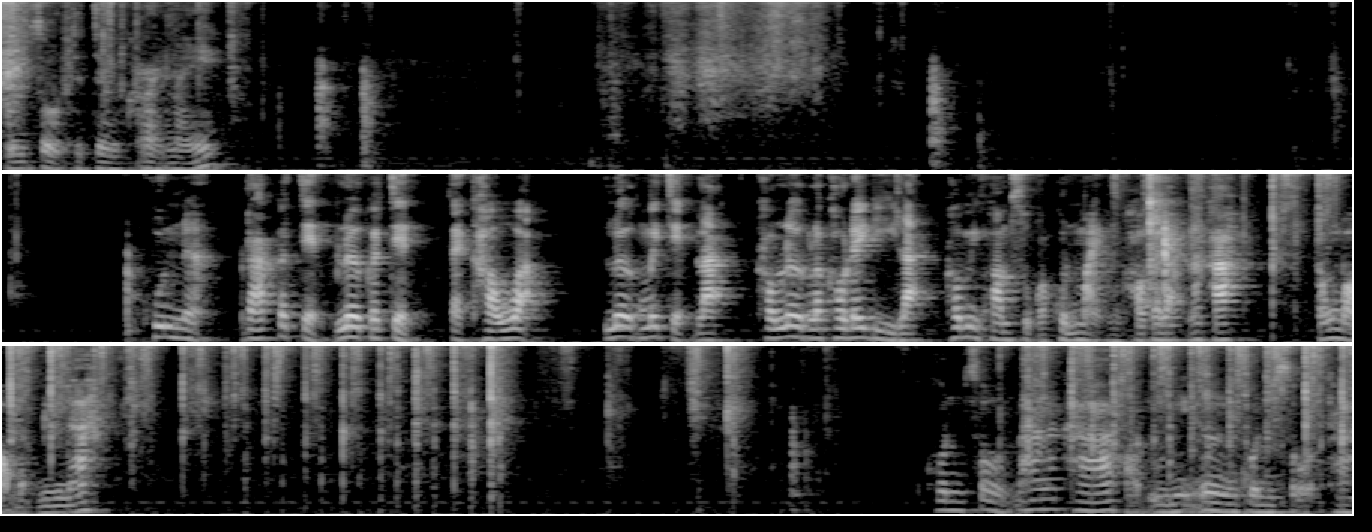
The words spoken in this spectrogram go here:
คนโสดจะเจอใครไหมคุณน่ะรักก็เจ็บเลิกก็เจ็บ แต่เขาอะเลิกไม่เจ็บละเขาเลิกแล้วเขาได้ดีละเขามีความสุขกับคนใหม่ของเขาไปละนะคะ ต้องบอกแบบนี้นะคนโสดบ้างนะคะ ขอดูนิดนึงคนโสดค่ะ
